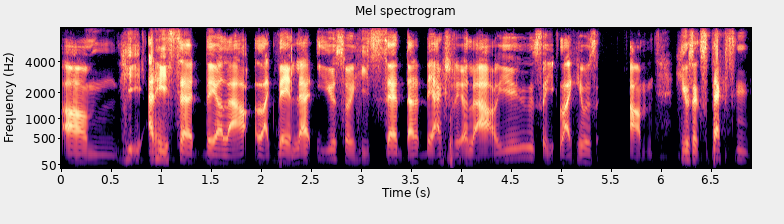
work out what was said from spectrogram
Um, he and he said they allow, like they let you. So he said that they actually allow you. So he, like he was um, he was expecting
